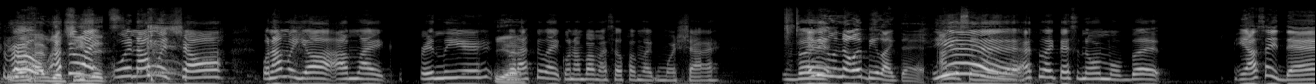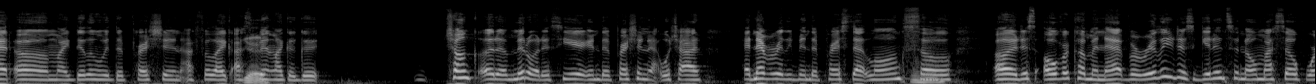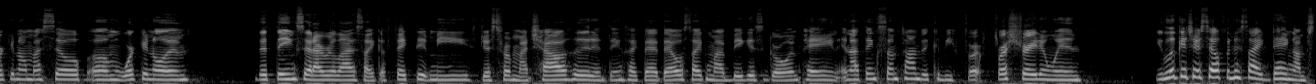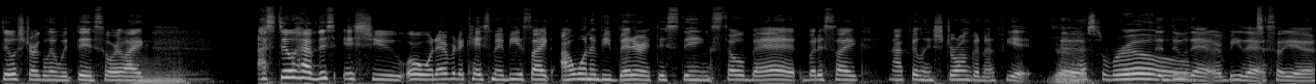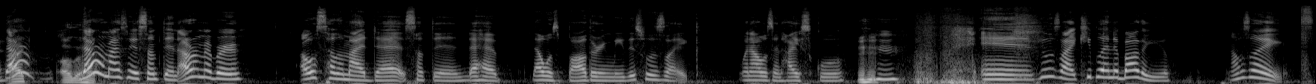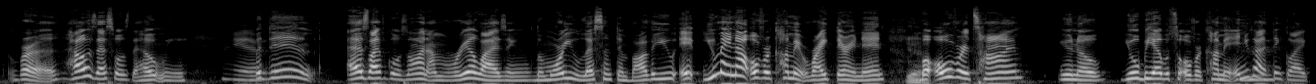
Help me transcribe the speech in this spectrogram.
Bro, gonna have your I feel like when I'm with y'all, when I'm with y'all, I'm like friendlier. Yeah. But I feel like when I'm by myself, I'm like more shy. But Maybe no, it'd be like that. I'm yeah, way. I feel like that's normal. But yeah, I'll say that. Um, like dealing with depression, I feel like I Yeah. spent like a good chunk of the middle of this year in depression, which I had never really been depressed that long. Mm-hmm. So. Uh, just overcoming that, but really just getting to know myself, working on myself, um, working on the things that I realized like affected me just from my childhood and things like that. That was like my biggest growing pain. And I think sometimes it could be fr- frustrating when you look at yourself and it's like, dang, I'm still struggling with this, or like, mm. I still have this issue, or whatever the case may be. It's like, I want to be better at this thing so bad, but it's like not feeling strong enough yet Yeah. to, That's real. to do that or be that. So, yeah. That, I- oh, that reminds me of something. I remember I was telling my dad something that had that was bothering me. This was like when I was in high school, Mm-hmm. and he was like, "Keep letting it bother you." And I was like, "Bruh, how is that supposed to help me?" yeah. But then as life goes on, I'm realizing the more you let something bother you, it you may not overcome it right there and then, Yeah. but over time, you know, you'll be able to overcome it. And you Mm-hmm. got to think like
